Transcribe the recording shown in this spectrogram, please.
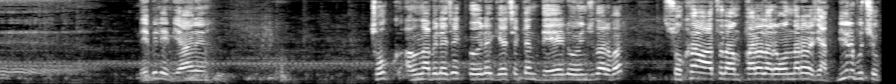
Eee, ne bileyim yani çok alınabilecek böyle gerçekten değerli oyuncular var. Sokağa atılan paraları onlara ver. Yani bir buçuk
